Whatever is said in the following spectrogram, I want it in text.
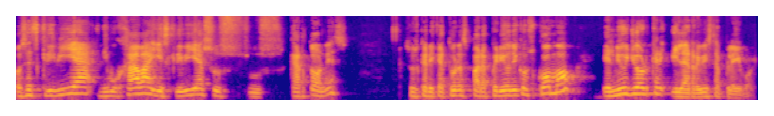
O sea, escribía, dibujaba y escribía sus, sus cartones sus caricaturas para periódicos como el New Yorker y la revista Playboy.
